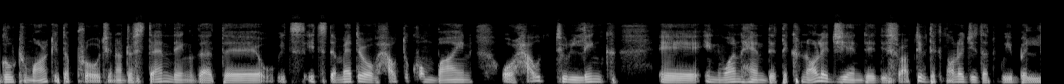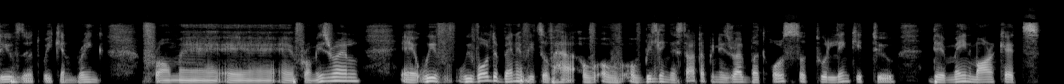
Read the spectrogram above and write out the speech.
go-to-market approach and understanding that uh, it's it's the matter of how to combine or how to link, uh, in one hand, the technology and the disruptive technology that we believe that we can bring from uh, uh, uh from Israel, uh, with with all the benefits of, ha- of, of of building a startup in Israel, but also to link it to the main markets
